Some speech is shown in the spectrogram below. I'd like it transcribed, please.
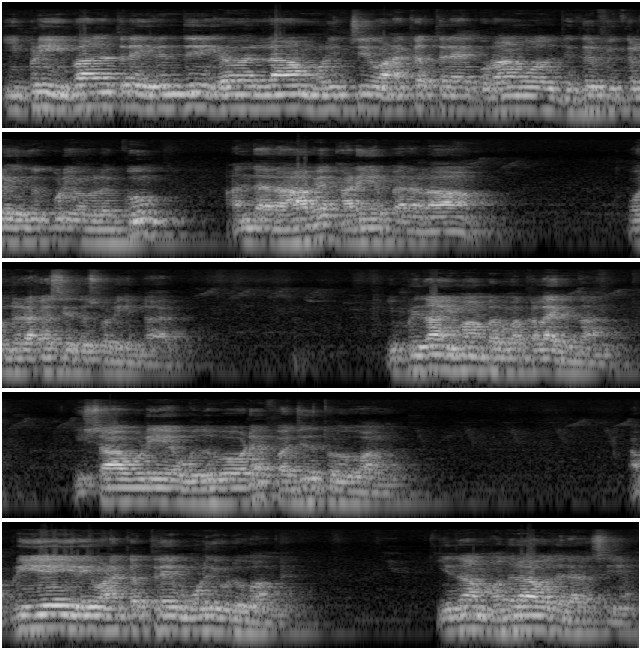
இப்படி விவாதத்தில் இருந்து இரவெல்லாம் முழிச்சு வணக்கத்தில் குரான் ஓது திகர்ஃபிக்கில் இருக்கக்கூடியவங்களுக்கும் அந்த ராவை அடைய பெறலாம். ஒன்று ரகசியத்தை சொல்கின்றார். இப்படி தான் இமாம் பெருமக்களாக இருந்தாங்க. இஷாவுடைய உதவோட பஜ்ர் தொழுவாங்க. அப்படியே இறை வணக்கத்திலே மூழ்கி விடுவாங்க. இதுதான் முதலாவது ரகசியம்.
